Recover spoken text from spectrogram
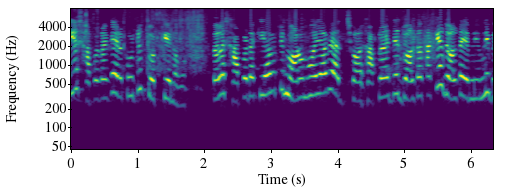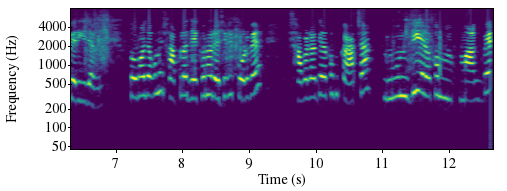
দিয়ে শাপলাটাকে এরকম একটু চটকিয়ে নেব। তাহলে শাপলাটা কী হবে? একটু নরম হয়ে যাবে আর শাপলার যে জলটা থাকে, জলটা এমনি এমনি বেরিয়ে যাবে। তোমরা যখনই শাপলা যে কোনো রেসিপি করবে শাপলাটাকে এরকম কাঁচা? নুন দিয়ে এরকম মাখবে,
